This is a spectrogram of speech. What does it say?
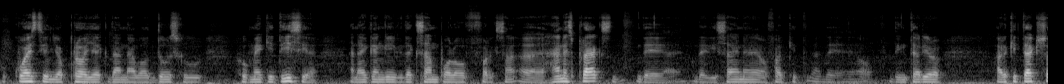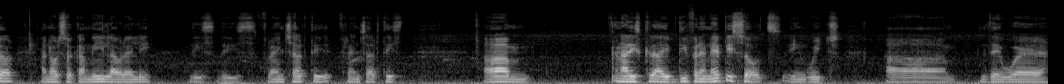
who question your project than about those who, who make it easier. And I can give the example of, for example, uh, Hannes Praks, the the designer of, archi- the, of the interior architecture, and also Camille Laurelli, this this French arti- French artist. Um, and I describe different episodes in which um, they were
